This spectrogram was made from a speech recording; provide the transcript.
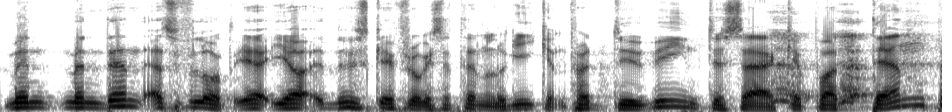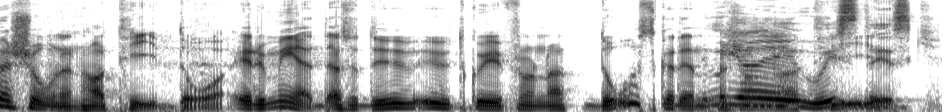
Men, men den, alltså förlåt, jag, jag, nu ska jag ifrågasätta den logiken. För att du är inte säker på att den personen har tid då. Är du med? Alltså du utgår ju från att då ska den personen jag är ha tid. egoistisk.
